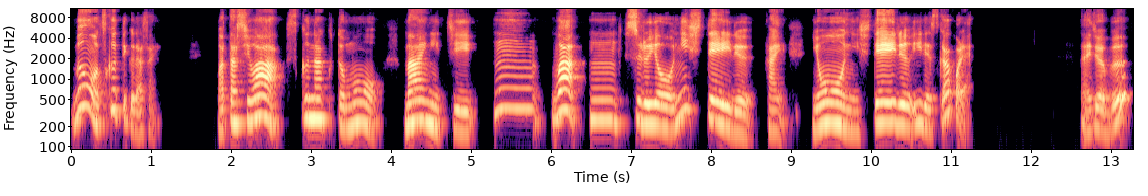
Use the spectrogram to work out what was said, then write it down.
文を作ってください。私は少なくとも毎日、んは、んするようにしている。はい。ようにしている。いいですか？これ。大丈夫？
